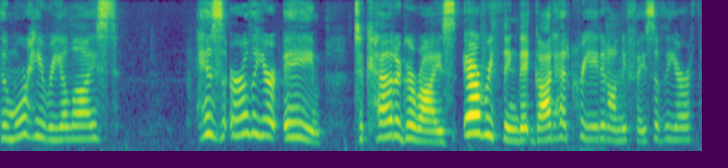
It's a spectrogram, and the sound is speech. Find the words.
the more he realized his earlier aim to categorize everything that God had created on the face of the earth,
